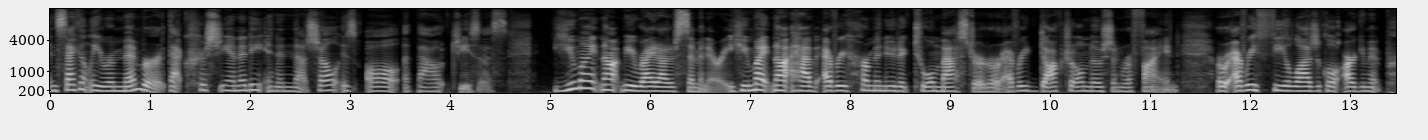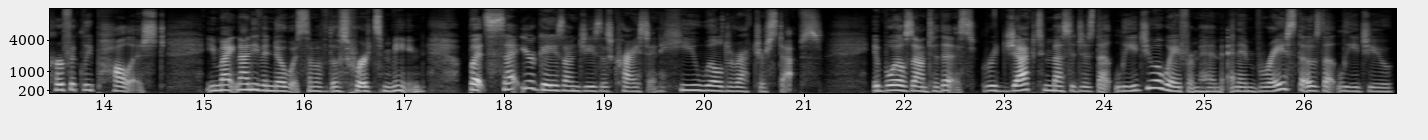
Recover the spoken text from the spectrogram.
And secondly, remember that Christianity in a nutshell is all about Jesus you might not be right out of seminary. You might not have every hermeneutic tool mastered, or every doctrinal notion refined, or every theological argument perfectly polished. You might not even know what some of those words mean. But set your gaze on Jesus Christ, and He will direct your steps. It boils down to this reject messages that lead you away from Him and embrace those that lead you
